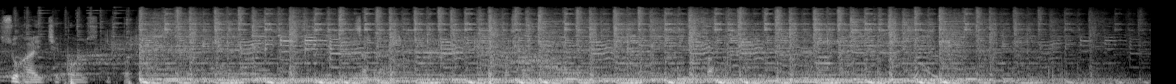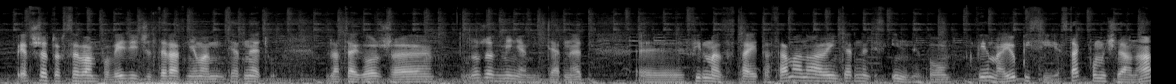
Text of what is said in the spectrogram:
Słuchajcie polskich podcastów. Pierwsze to chcę wam powiedzieć, że teraz nie mam internetu. Dlatego, że, no, że zmieniam internet. Yy, firma zostaje ta sama, no ale internet jest inny, bo firma UPC jest tak pomyślana,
